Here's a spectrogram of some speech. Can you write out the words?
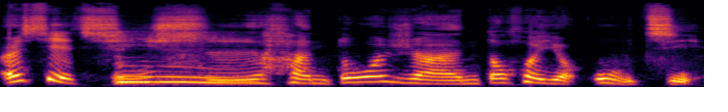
而且其实很多人都会有误解，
